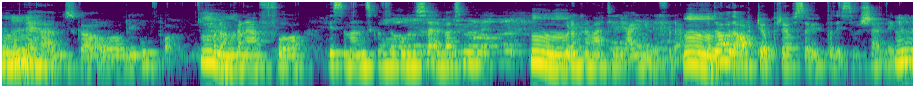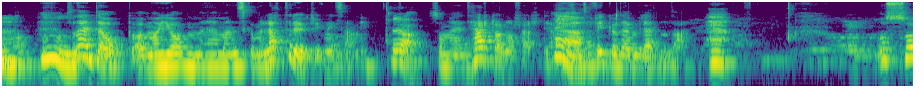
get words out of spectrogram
Det var det jeg ønska å bli god på. Hvordan kan jeg få disse menneskene til å kommunisere best mulig? Hvordan kan jeg være tilgjengelig for det? Og da var det artig å prøve seg ut på disse forskjellige gruppene. Så da endte jeg opp med å jobbe med mennesker med lettere utviklingshemming, som er et helt annet felt. Ja. Ja. Så jeg fikk jo den bredden der. Og så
